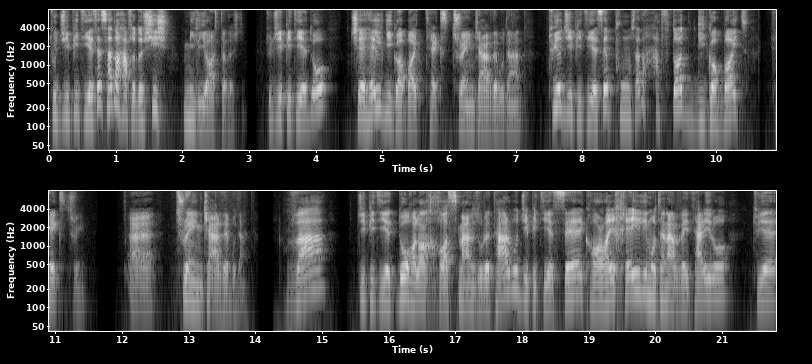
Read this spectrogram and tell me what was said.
تو جی پی تی 176 میلیارد تا داشتیم تو جی پی تی 2 40 گیگابایت text train کرده بودن. توی جی پی تی 570 گیگابایت text train train کرده بودن. و جی پی تی 2 حالا خاص منظوره تر بود. جی پی تی 3 کارهای خیلی متنوع تری رو توی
